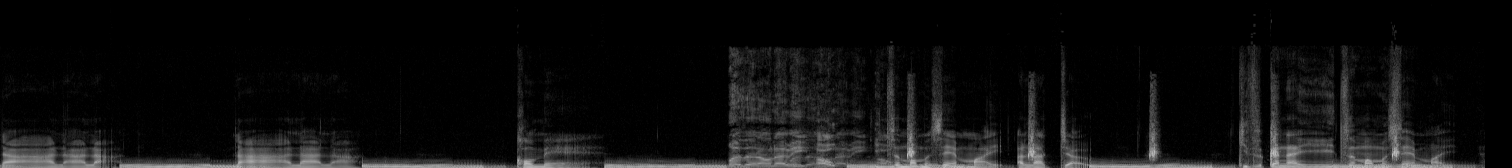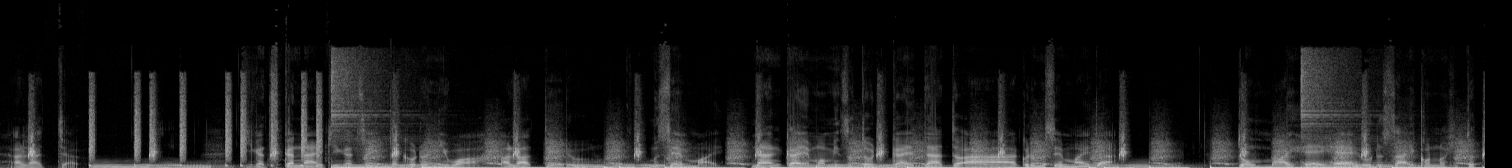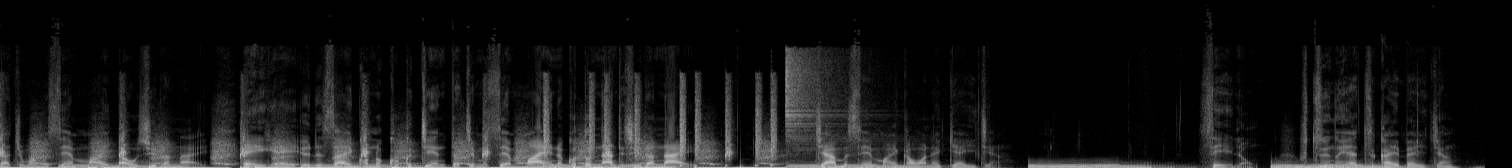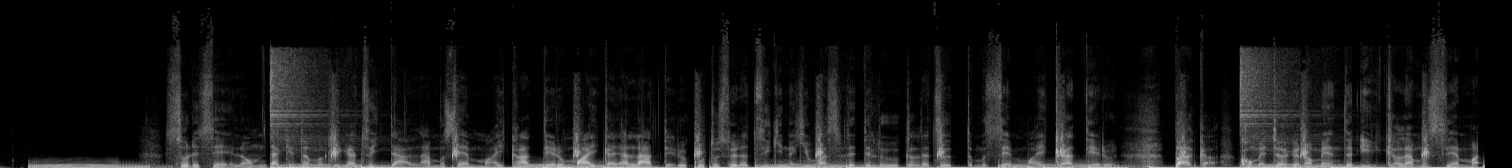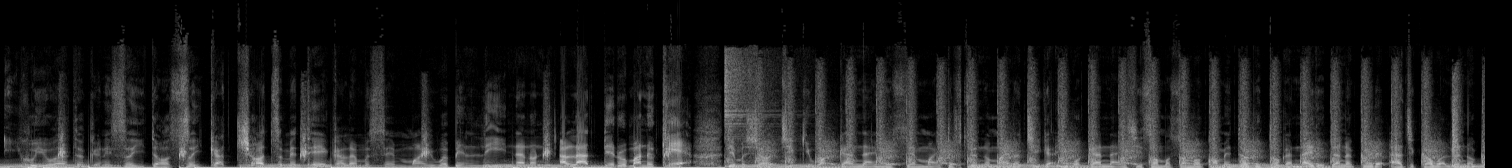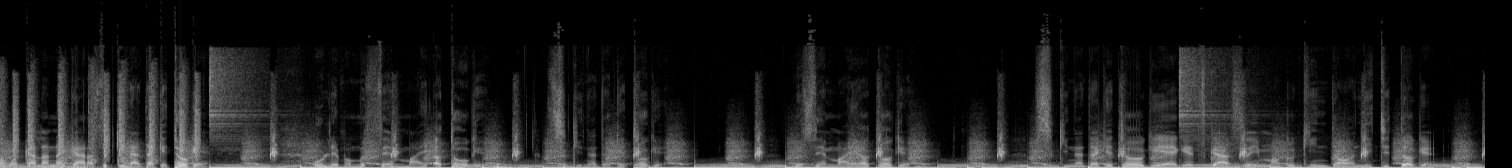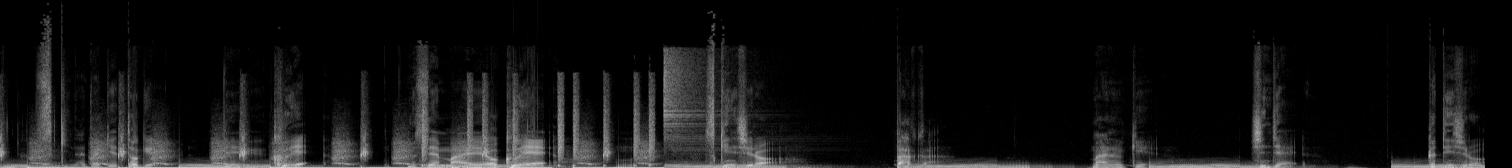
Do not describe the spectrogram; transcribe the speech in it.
ラララ。ラララ。米。いつも無洗米。洗っちゃう。気づかない。いつも無洗米。洗っちゃう。気がつかない。気がついた頃には洗ってる。無洗米。何回も水取り替えた後ああこれ無洗米だ。ドン。マイヘイヘイうるさいこの人たちは無洗米。を知らない。ヘイヘイうるさいこの黒人たち無洗米のことなんて知らない。じゃあ無洗米買わなきゃいいじゃん。正論普通のやつ買えばいいじゃん。それ正論だけども気がついたら無洗米買ってる。毎回洗ってる。ことすら次の日忘れてるからずっと無洗米買ってる。バカ。米とぐの面倒いいから無洗米冬は特に水道水が超冷てえから無洗米は便利なのに洗ってる間抜けでも正直わかんない無洗米と普通の米の違いわかんないしそもそも米とぐとがないでどのくらい味変わるのかわからないから好きなだけとげ俺も無洗米をとげ好きなだけ。とげ無洗米をとげなだけとげ月火水木金土日とげ好きなだけとげで食え。無洗米を食え。好きにしろ。バカ。間抜け死んじゃえ。勝手にしろ。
